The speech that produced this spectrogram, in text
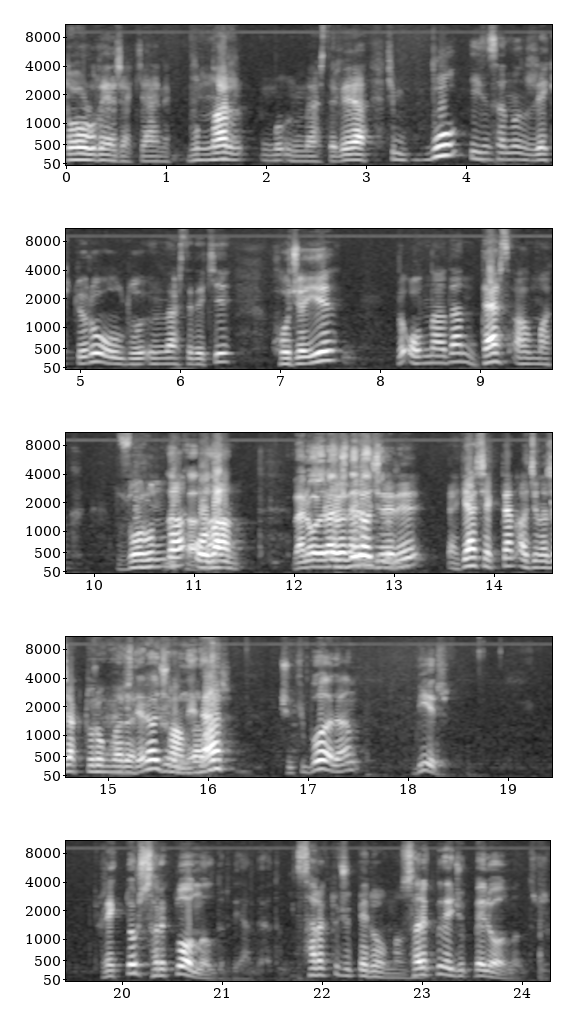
doğrulayacak yani bunlar mı üniversite veya şimdi bu insanın rektörü olduğu üniversitedeki hocayı ve onlardan ders almak zorunda Mutlaka. olan Ben o öğrencileri acırım. öğrencileri yani gerçekten acınacak durumları Öğrencileri şu acırım. anda Neden? var. Çünkü bu adam bir rektör sarıklı olmalıdır diyen bir adam. Sarıklı cübbeli olmalı. Sarıklı ve cübbeli olmalıdır.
